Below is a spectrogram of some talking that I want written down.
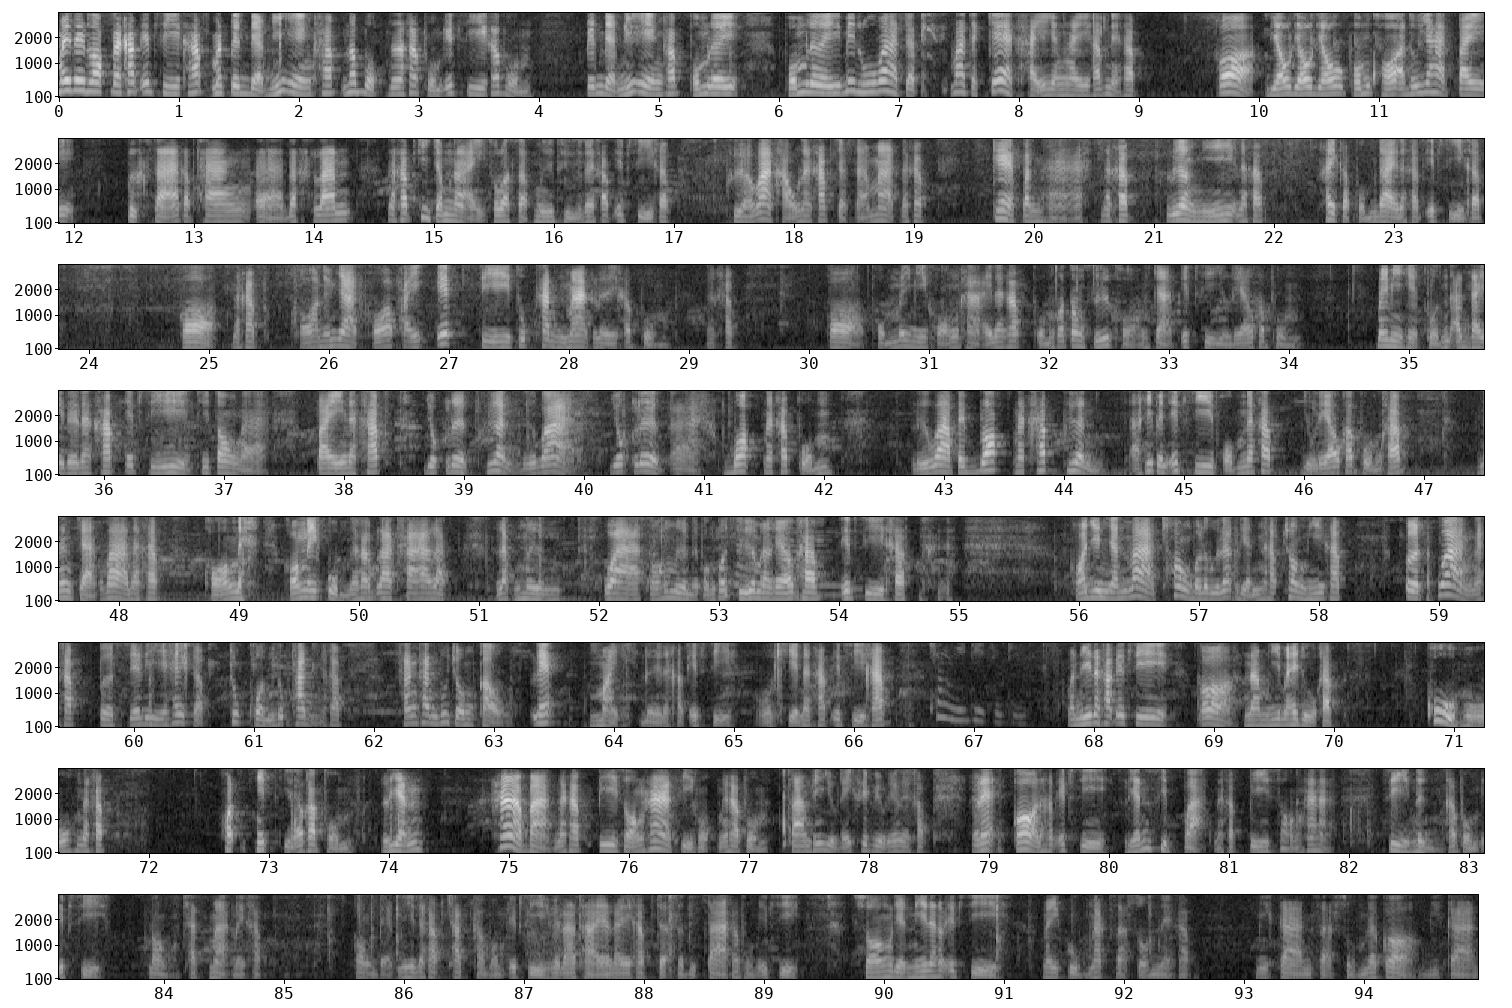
ไม่ได้ล็อกนะครับ FC ครับมันเป็นแบบนี้เองครับ ระบบนะครับผม FC ครับผมเป็นแบบนี้เองครับ ผมเลยผมเลยไม่รู้ว่าจะว่าจะแก้ไขยังไงครับเนี่ยครับ ก็เดี๋ยวเดี๋ยวเดี๋ยวผมขออนุญาตไปปรึกษากับทางร้านนะครับ ที่จำหน่ายโทรศัพท์มือถือนะครับ FC ครับเผื่อว่าเขานะครับจะสามารถนะครับ แก้ปัญหานะครับ เรื่องนี้นะครับ ให้กับผมได้นะครับ FC ครับ ก็นะครับ ขออนุญาตขออภัย FC ทุกท่านมากเลยครับผมนะครับ ก็ผมไม่มีของขายนะครับ ผมก็ต้องซื้อของจาก FC อยู่แล้วครับผมไม่มีเหตุผลอันใดเลยนะครับ FC ที่ต้องอ่าไปนะครับ ยกเลิกเพื่อนหรือว่ายกเลิกอ่าบล็อกนะครับ ผมหรือว่าไปบล็อกนะครับเพื่อนอที่เป็น FC ผมนะครับอยู่แล้วครับผมครับ เนื่องจากว่านะครับของในของในกลุ่มนะครับ ราคาหลักหลักหมื่นกว่าสองหมื่นเนี่ยผมก็ซื้อมาแล้วครับ FC ครับ ขอยืนยันว่าช่องบริบูรณ์แลกเหรียญนะครับ ช่องนี้ครับ ปิดกว้างนะครับ เปิดเสรีให้กับทุกคนทุกท่านนะครับ ทั้งท่านผู้ชมเก่าและใหม่เลยนะครับ FC โอเคนะครับ FC ครับ ช่องนี้ดีจริงวันนี้นะครับ FC ก็นำนี้มาให้ดูครับ คู่หูนะครับฮอตฮิตอีกแล้วครับผมเหรียญ5 บาทนะครับ ปี 2546 นะครับผมตามที่อยู่ในคลิปวิวนี้เลยครับ และก็นะครับ FC เหรียญ10 บาทนะครับ ปี 2541 ครับผม FC กล้องชัดมากเลยครับ กล้องแบบนี้นะครับ ชัดครับผม FC เวลาถ่ายอะไรครับจะสะดุดตาครับผม FC สองเหรียญนี้นะครับ FC ในกลุ่มนักสะสมเนี่ยครับมีการสะสมแล้วก็มีการ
